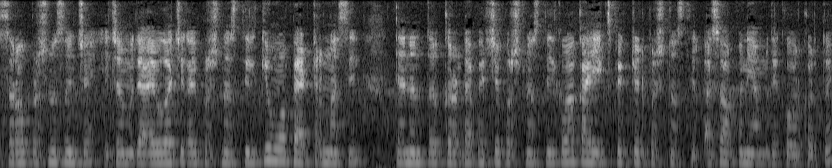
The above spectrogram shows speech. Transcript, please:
सराव प्रश्नसंच आहे. याच्यामध्ये आयोगाचे काही प्रश्न असतील किंवा पॅटर्न असेल त्यानंतर करंट अफेअरचे प्रश्न असतील किंवा काही एक्सपेक्टेड प्रश्न असतील असं आपण यामध्ये कव्हर आहे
